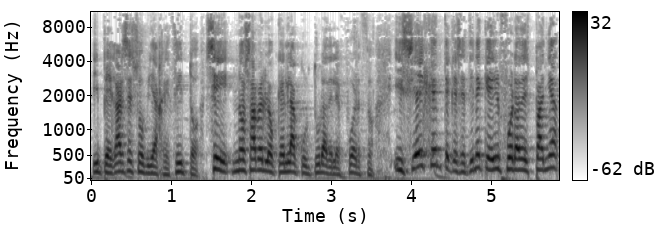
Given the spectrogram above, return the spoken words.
y pegarse su viajecito. Sí, no saben lo que es la cultura del esfuerzo. Y si hay gente que se tiene que ir fuera de España,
